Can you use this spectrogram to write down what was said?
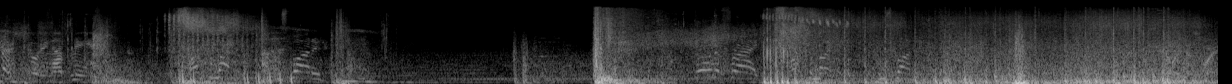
They're shooting at me. I'm spotted. Spotted. Coming this way.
